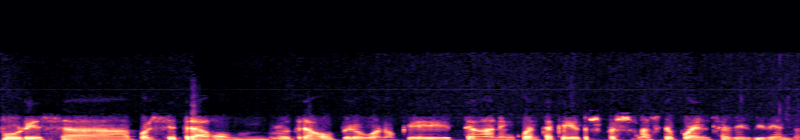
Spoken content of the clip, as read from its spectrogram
por esa por ese trago, un duro trago, pero bueno, que tengan en cuenta que hay otras personas que pueden seguir viviendo.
